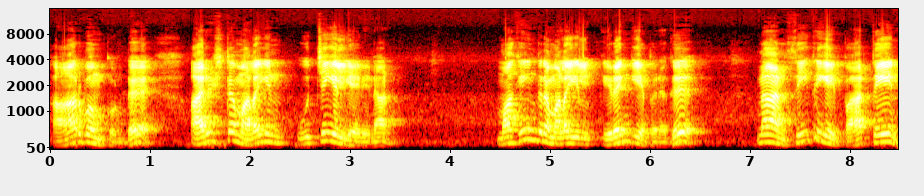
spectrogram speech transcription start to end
ஆர்வம் கொண்டு அரிஷ்ட மலையின் உச்சியில் ஏறினான். மகேந்திர மலையில் இறங்கிய பிறகு நான் சீதையை பார்த்தேன்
